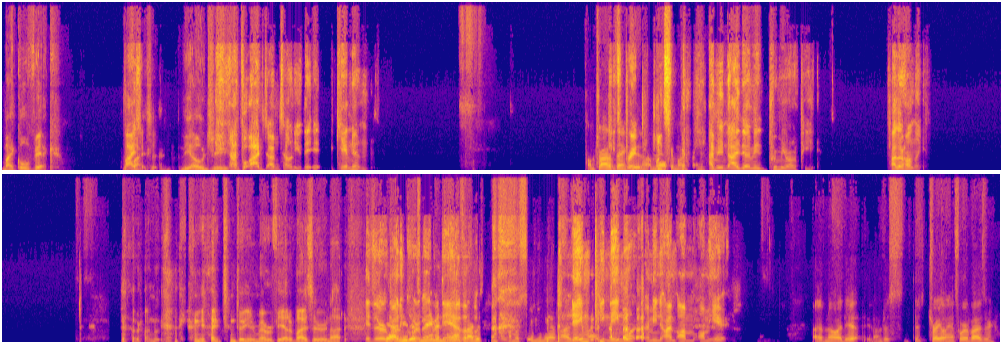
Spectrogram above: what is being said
Michael Vick. The Visor. visor, The OG. I'm, I'm, I'm telling you, they, it, Cam Newton. I'm trying to Pete's think, brain- dude. I'm Pete's racking my. I mean, I, I mean, prove me wrong, Pete. Tyler Huntley. Ron- I don't even remember if he had a visor or not. If they're a Yeah, running you just quarterback, naming they names, have but a I just I'm assuming they have visors. name. I- Pete, name one. I mean, I'm I'm I'm here. I have no idea, dude. I'm just does Trey Lance wear a visor?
